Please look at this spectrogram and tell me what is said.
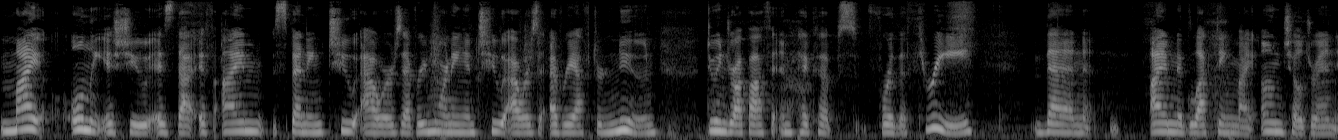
my only issue is that if i'm spending two hours every morning and two hours every afternoon doing drop off and pickups for the three then i'm neglecting my own children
